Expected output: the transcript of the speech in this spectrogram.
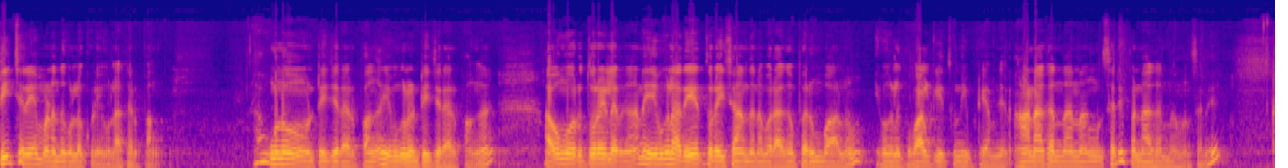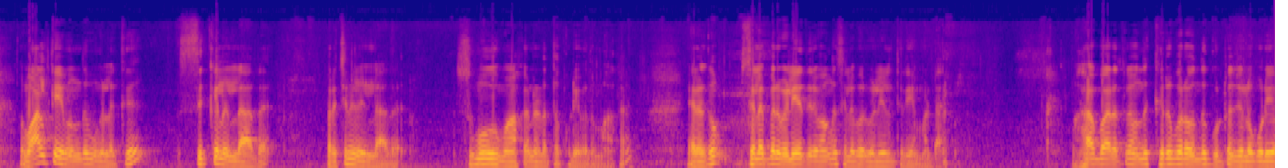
டீச்சரையே மணந்து கொள்ளக்கூடியவங்களாக இருப்பாங்க. அவங்களும் டீச்சராக இருப்பாங்க இவங்களும் டீச்சராக இருப்பாங்க. அவங்க ஒரு துறையில் இருக்காங்கன்னா இவங்களும் அதே துறை சார்ந்த நபராக பெரும்பாலும் இவங்களுக்கு வாழ்க்கை துணை இப்படி அமைஞ்சிடும் ஆணாக இருந்தாலும் சரி பெண்ணாக இருந்தாலும் சரி வாழ்க்கை வந்து உங்களுக்கு சிக்கல் இல்லாத பிரச்சனைகள் இல்லாத சுமூகமாக நடத்தக்கூடிய விதமாக. இருக்கும் சில பேர் வெளியே தெரிவாங்க சில பேர் வெளியில் தெரிய மாட்டாங்க. மகாபாரதத்தில் வந்து கிருபரை வந்து குற்றம் சொல்லக்கூடிய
